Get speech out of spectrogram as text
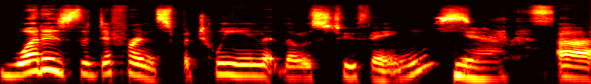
what is the difference between those two things? Yeah. Uh,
